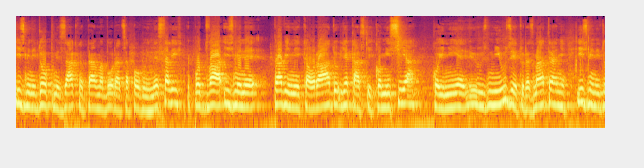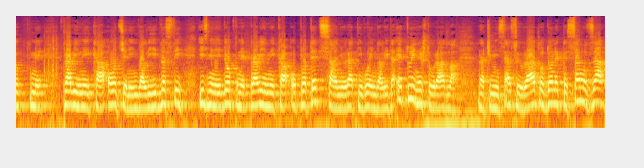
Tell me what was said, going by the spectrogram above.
izmjeni dopune zakona o pravima boraca poginulih nestalih, po dva izmjene pravilnika o radu ljekarskih komisija, koji nije ni uzet u razmatranje, izmjeni dopune pravilnika o ocjeni invalidnosti, izmjeni i dopune pravilnika o protecisanju ratnih vojnih invalida. E, tu je nešto uradila znači ministarstvo je uradilo donekle samo za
